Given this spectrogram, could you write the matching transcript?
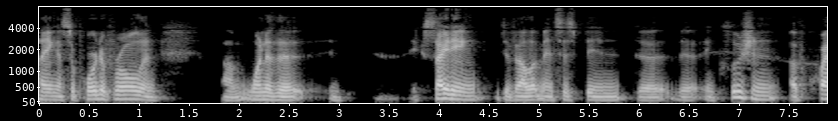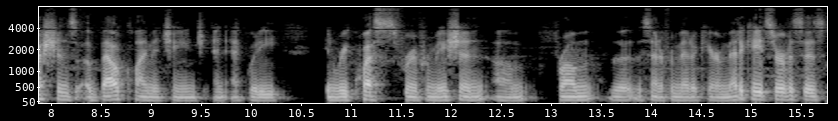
playing a supportive role. And um, one of the exciting developments has been the, the inclusion of questions about climate change and equity in requests for information um, from the, the Center for Medicare and Medicaid Services.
